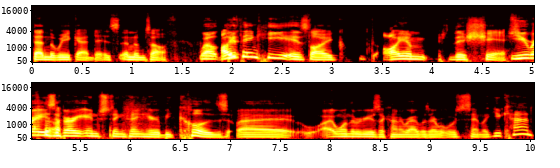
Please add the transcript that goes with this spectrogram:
than the Weeknd is in himself. Well, I thi- think he is like I am the shit. You raise a very interesting thing here because uh, I- one of the reviews I kind of read was was saying like you can't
